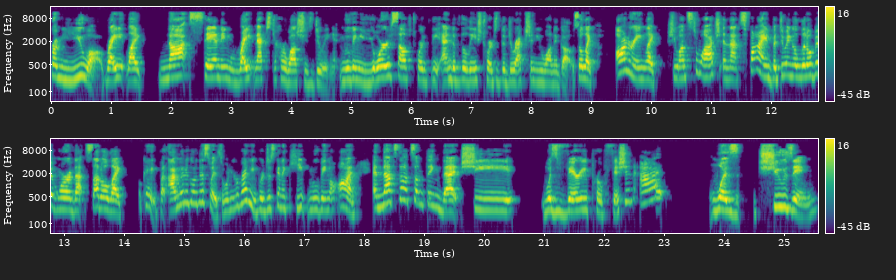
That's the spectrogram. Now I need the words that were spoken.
from you all, right? Like not standing right next to her while she's doing it, moving yourself towards the end of the leash, towards the direction you want to go. So like honoring, like she wants to watch and that's fine, but doing a little bit more of that subtle, like, okay, but I'm going to go this way. So when you're ready, we're just going to keep moving on. And that's not something that she was very proficient at was choosing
